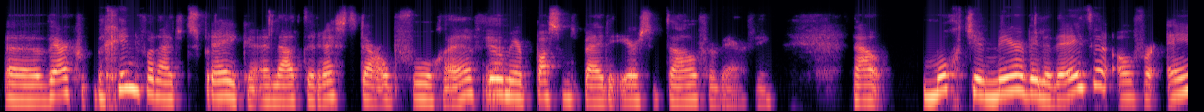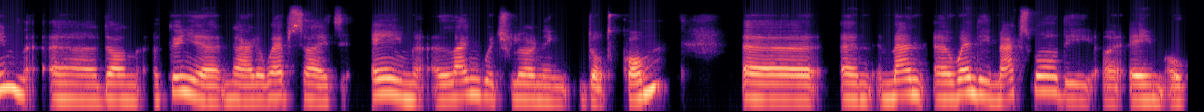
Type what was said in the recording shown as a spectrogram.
Uh, werk, begin vanuit het spreken en laat de rest daarop volgen. Hè? Veel ja. meer passend bij de eerste taalverwerving. Nou, mocht je meer willen weten over AIM, uh, dan kun je naar de website aimlanguagelearning.com. Uh, en uh, Wendy Maxwell, die uh, AIM ook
